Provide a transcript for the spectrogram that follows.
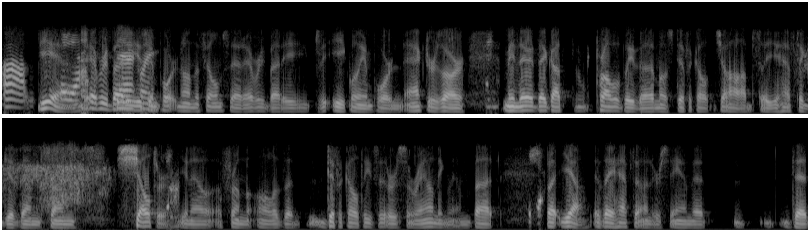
Um, Yeah, yeah. everybody Exactly. is important on the film set. Everybody's equally important. Actors are, I mean, they they got probably the most difficult job, so you have to give them some shelter, you know, from all of the difficulties that are surrounding them. But Yeah. but yeah, they have to understand that that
